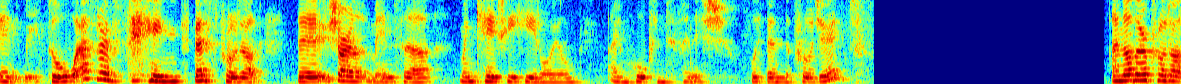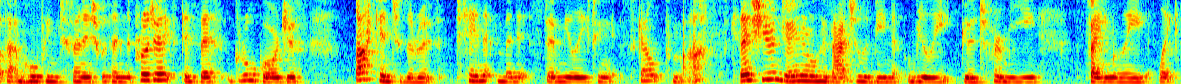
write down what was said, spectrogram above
Anyway, so whatever I was saying, this product, the Charlotte Mensah Manketti hair oil, I'm hoping to finish within the project. Another product that I'm hoping to finish within the project is this Grow Gorgeous Back into the Roots 10 minute stimulating scalp mask. This year in general has actually been really good for me finally like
